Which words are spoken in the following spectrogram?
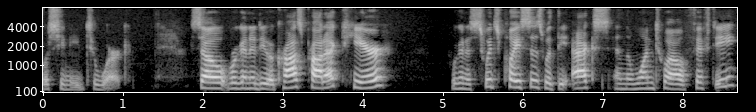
will she need to work? So we're going to do a cross product here. We're going to switch places with the x and the 112.50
